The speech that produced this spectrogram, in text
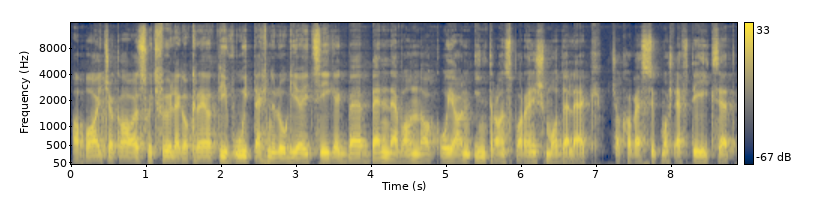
A baj csak az, hogy főleg a kreatív új technológiai cégekben benne vannak olyan intranszparens modellek, csak ha vesszük most FTX-et,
